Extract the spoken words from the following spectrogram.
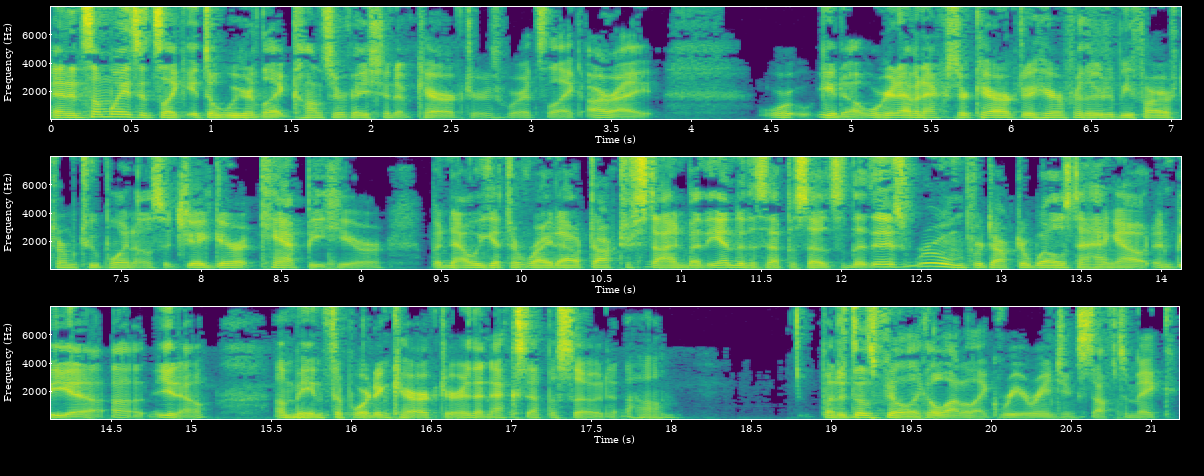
and in some ways, it's like it's a weird like conservation of characters, where it's like, all right, we're you know we're gonna have an extra character here for there to be Firestorm 2.0, so Jay Garrick can't be here, but now we get to write out Doctor Stein by the end of this episode, so that there's room for Doctor Wells to hang out and be a, a you know a main supporting character in the next episode. Um, but it does feel like a lot of like rearranging stuff to make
